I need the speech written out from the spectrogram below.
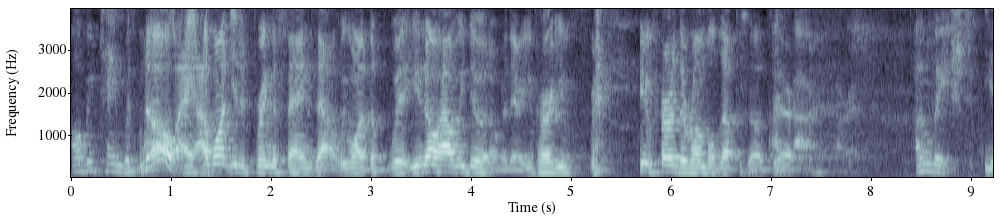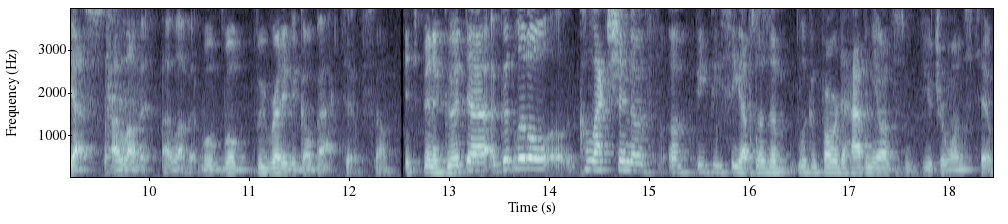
I'll be tame with my, No, hey, I want you to bring the fangs out. We want the. We, you know how we do it over there. You've heard you've you've heard the Rumbles episodes I- there. all right, all right. Unleashed. Yes, I love it. I love it. We'll, we'll be ready to go back too. So it's been a good uh, a good little collection of, of BPC episodes. I'm looking forward to having you on to some future ones too.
